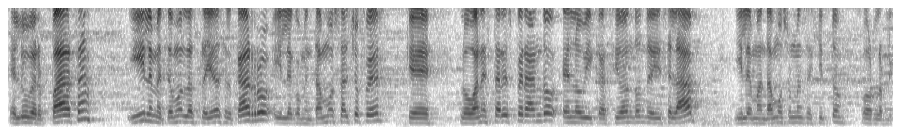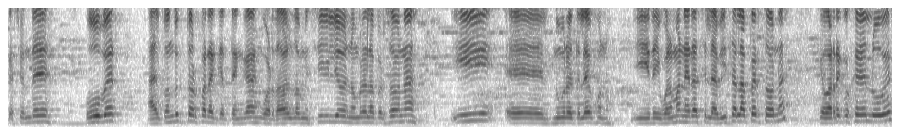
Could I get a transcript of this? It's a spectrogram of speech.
el Uber pasa y le metemos las playeras al carro y le comentamos al chofer que lo van a estar esperando en la ubicación donde dice la app y le mandamos un mensajito por la aplicación de Uber al conductor para que tenga guardado el domicilio, el nombre de la persona y eh, el número de teléfono. Y de igual manera se le avisa a la persona que va a recoger el Uber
